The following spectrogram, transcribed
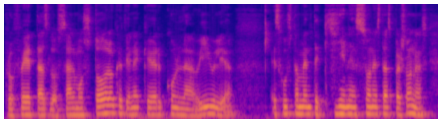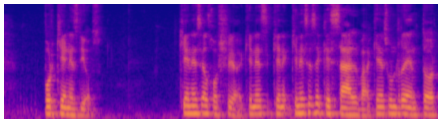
profetas, los salmos, todo lo que tiene que ver con la Biblia, es justamente quiénes son estas personas, por quién es Dios. ¿Quién es el Joshua? ¿Quién es, quién, quién es ese que salva? ¿Quién es un redentor?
